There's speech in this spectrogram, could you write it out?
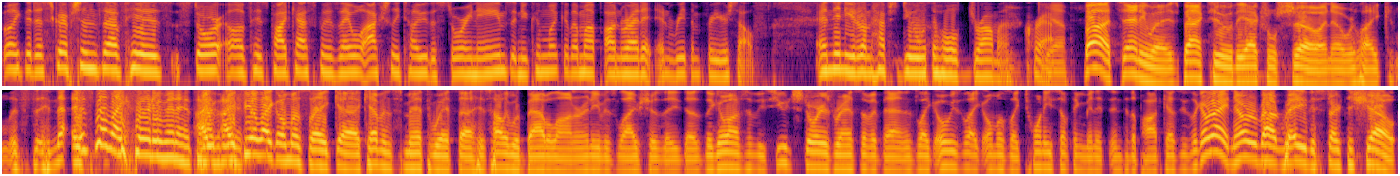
like the descriptions of his store of his podcast because they will actually tell you the story names and you can look them up on Reddit and read them for yourself. And then you don't have to deal with the whole drama crap. Yeah. But anyways, back to the actual show. I know we're like it's it's, It's been like 30 minutes. I, I feel like almost like uh, Kevin Smith with uh, his Hollywood Babble-On or any of his live shows that he does. They go on to these huge stories, rants, stuff like that, and it's like always like almost like twenty something minutes into the podcast. He's like, "All right, now we're about ready to start the show."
